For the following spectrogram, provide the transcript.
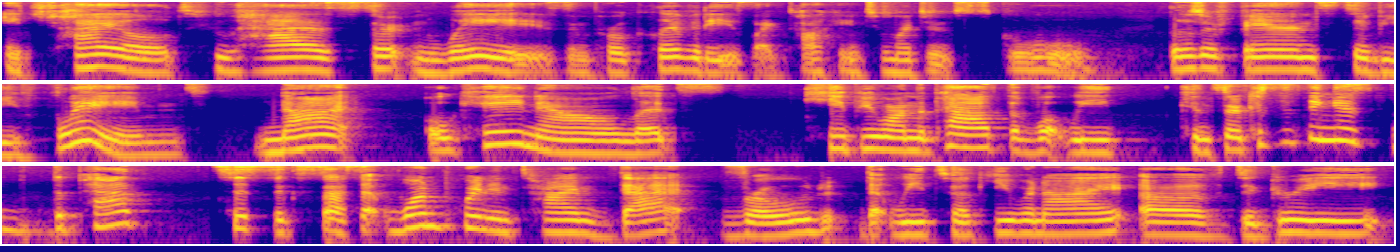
a child who has certain ways and proclivities, like talking too much in school, those are fans to be flamed, not okay now, let's keep you on the path of what we consider. Because the thing is, the path to success. At one point in time, that road that we took, you and I, of degree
